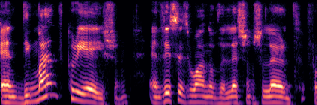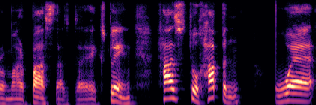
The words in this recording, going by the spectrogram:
And demand creation, and this is one of the lessons learned from our past, as I explained, has to happen where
